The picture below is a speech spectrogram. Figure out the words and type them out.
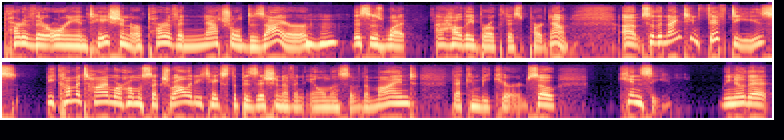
part of their orientation or part of a natural desire. Mm-hmm. This is what how they broke this part down. Um, so the 1950s become a time where homosexuality takes the position of an illness of the mind that can be cured. So Kinsey, we know that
